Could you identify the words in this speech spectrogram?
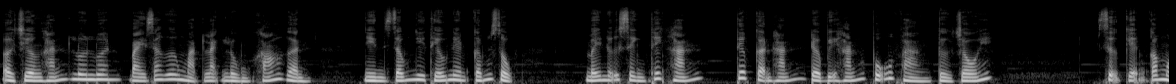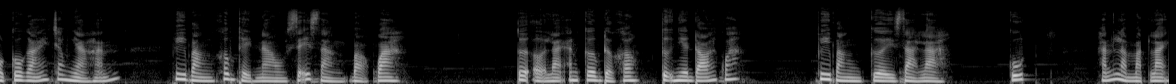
Ở trường hắn luôn luôn bày ra gương mặt lạnh lùng khó gần, nhìn giống như thiếu niên cấm dục. Mấy nữ sinh thích hắn, tiếp cận hắn đều bị hắn vũ vàng từ chối. Sự kiện có một cô gái trong nhà hắn, Phi Bằng không thể nào dễ dàng bỏ qua. Tôi ở lại ăn cơm được không? Tự nhiên đói quá. Phi Bằng cười giả lả. Cút. Hắn làm mặt lạnh.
